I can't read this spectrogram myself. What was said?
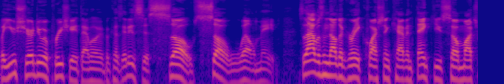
but you sure do appreciate that movie because it is just so, so well made. So that was another great question, Kevin. Thank you so much.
